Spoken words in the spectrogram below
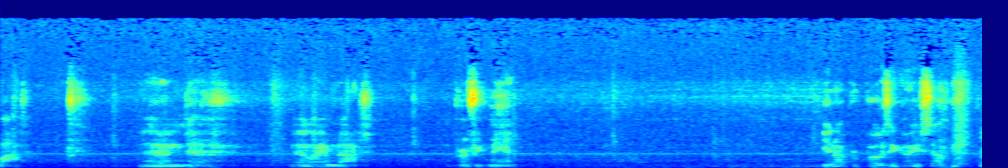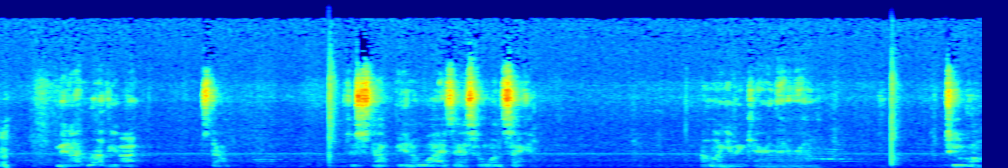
lot. And, uh, well, I am not a perfect man. You're not proposing, are you, son? I mean, I love you. I... stop. Just stop being a wise ass for one second. How long you been carrying that around? Too long.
